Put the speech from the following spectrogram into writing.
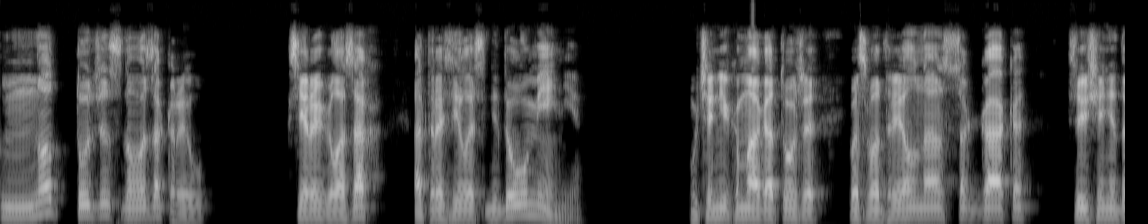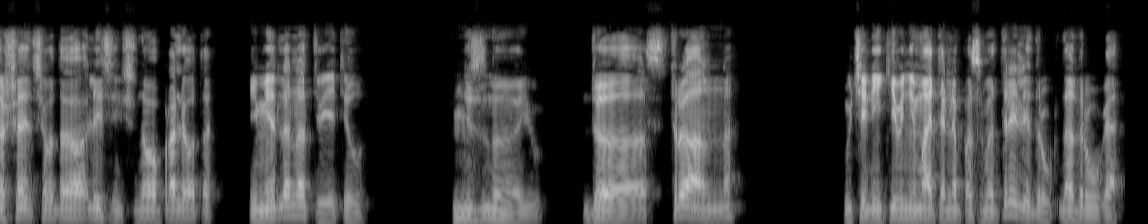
но тут же снова закрыл. В серых глазах отразилось недоумение. Ученик мага тоже посмотрел на Сагака, все еще не дошедшего до лестничного пролета, и медленно ответил. — Не знаю. Да, странно. Ученики внимательно посмотрели друг на друга.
